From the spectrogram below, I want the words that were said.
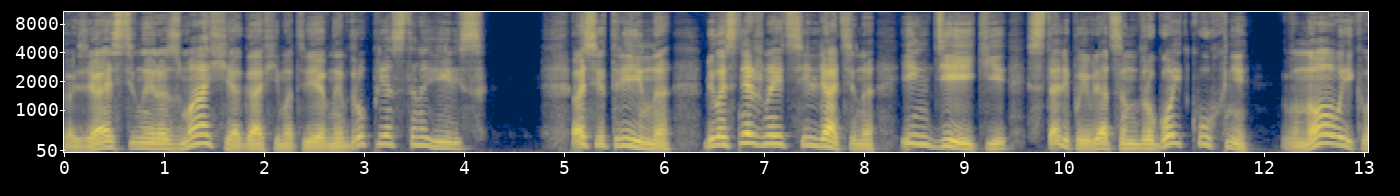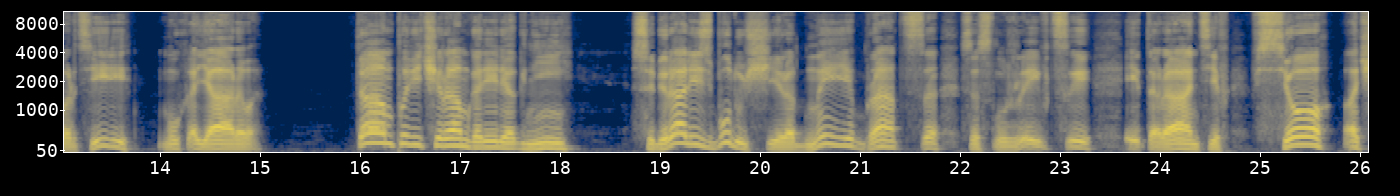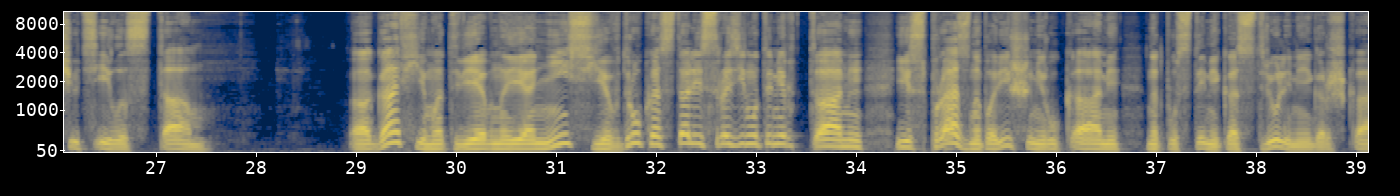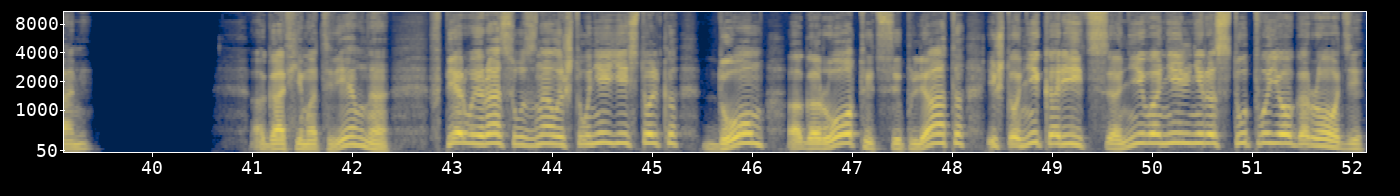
Хозяйственные размахи Агафьи Матвеевны вдруг приостановились. Осетрина, белоснежная телятина, индейки стали появляться на другой кухне, в новой квартире Мухаярова. Там по вечерам горели огни, собирались будущие родные, братца, сослуживцы и Тарантьев. Все очутилось там. Агафья Матвеевна и Анисья вдруг остались с разинутыми ртами и с праздно повисшими руками над пустыми кастрюлями и горшками. Агафья Матвеевна в первый раз узнала, что у ней есть только дом, огород и цыплята, и что ни корица, ни ваниль не растут в ее огороде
